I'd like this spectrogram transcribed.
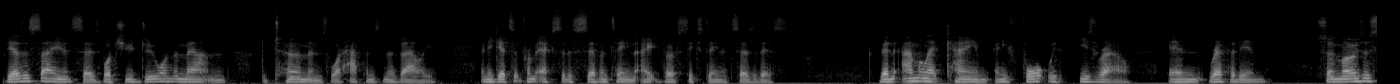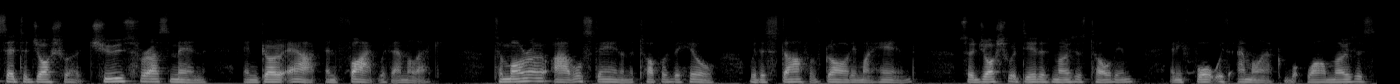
But he has a saying that says, What you do on the mountain determines what happens in the valley. And he gets it from Exodus 17, 8, verse 16. It says this Then Amalek came and he fought with Israel in Rephidim. So Moses said to Joshua, Choose for us men and go out and fight with Amalek. Tomorrow I will stand on the top of the hill with the staff of God in my hand. So Joshua did as Moses told him and he fought with Amalek while Moses,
